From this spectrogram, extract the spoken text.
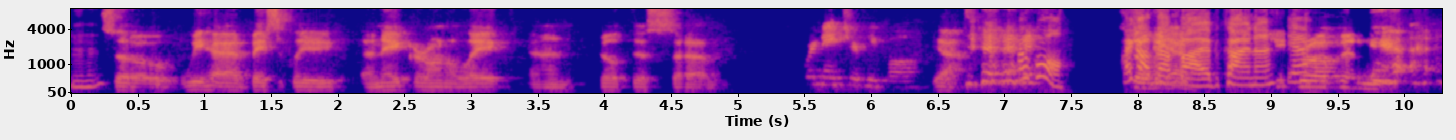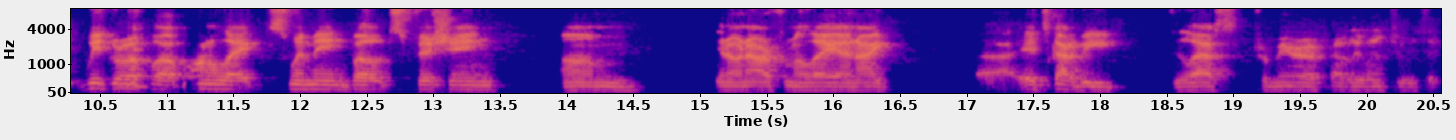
Mhm. So we had basically an acre on a lake and built this. Um, we're nature people yeah, Oh, cool. I So got we that had- vibe, kind of. Yeah. grew up in. yeah. We grew up uh, on a lake, swimming, boats, fishing. Um, you know, an hour from LA, and I. Uh, it's got to be the last premiere I probably went to was like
